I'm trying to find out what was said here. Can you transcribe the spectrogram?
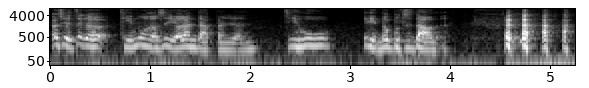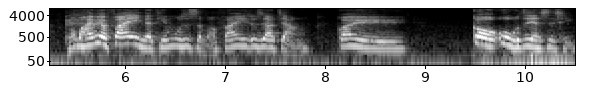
而且这个题目呢是尤兰达本人几乎一点都不知道的。我们还没有翻译你的题目是什么？翻译就是要讲关于购物这件事情，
